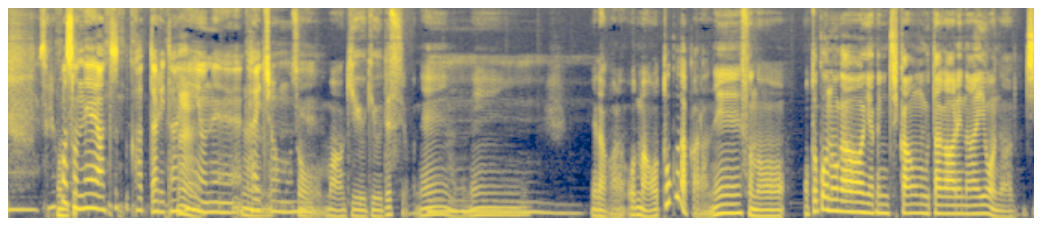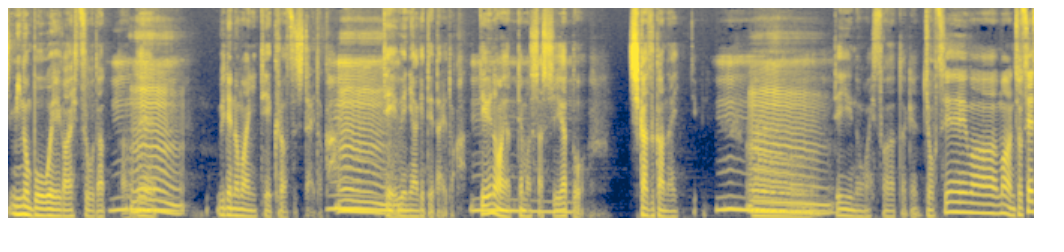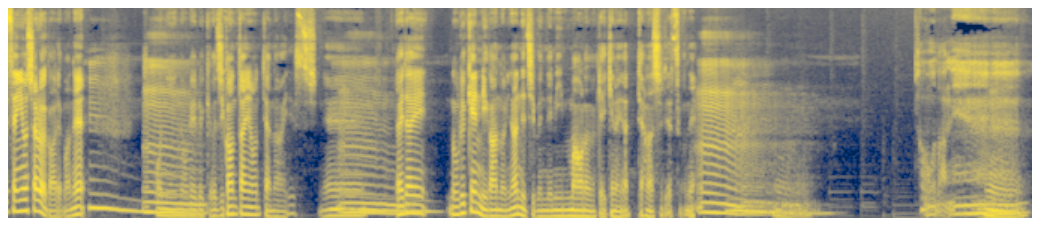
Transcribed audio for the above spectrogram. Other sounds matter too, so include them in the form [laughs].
それこそね、暑かったり大変よね、うん。体調もね。そう、まあ、ぎゅうぎゅうですよね、もううね。んいや、だから、おまあ、男だからね、その、男の側は逆に痴漢を疑われないようなじ身の防衛が必要だったのうで、ん。腕の前に手クロスしたりとか、うん手上に上げてたりとかっていうのはやってましたし、うんあと、近づかないっていう。うんうんっていうのが必要だったけど、女性は、まあ女性専用車両があればね、うんここに乗れるけど、時間帯によってはないですしうね。ん大体乗る権利があるのになんで自分で見回らなきゃいけないんだって話ですよね。う。うんん。そうだうねん。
